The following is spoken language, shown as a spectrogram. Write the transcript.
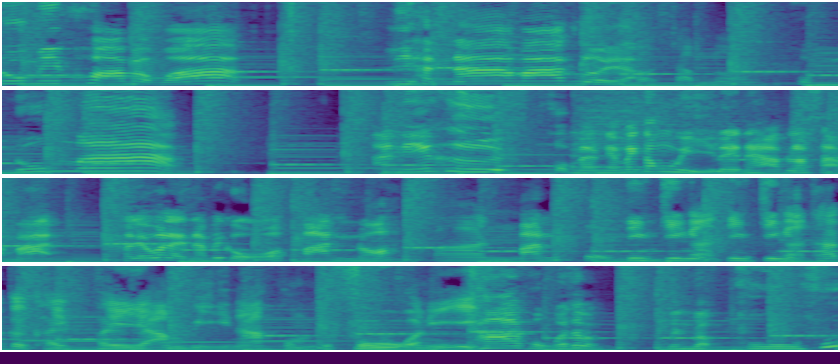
ดูมีความแบบว่า รีฮันน่ามากเลยอะ ขอจับหน่อย ผมนุ่มมาก อันนี้คือผมแบบนี้ไม่ต้องหวีเลยนะครับ เราสามารถเขาเรียกว่าอะไรนะพี่โกปั้นเนาะ ปั้นปั้นผม จริง ๆ อะ จริง ๆ อะ ถ้าเกิดใครพยายามหวีนะ ผมจะฟูกว่านี้อีก ใช่ ผมก็จะแบบเป็นแบบฟูฟู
